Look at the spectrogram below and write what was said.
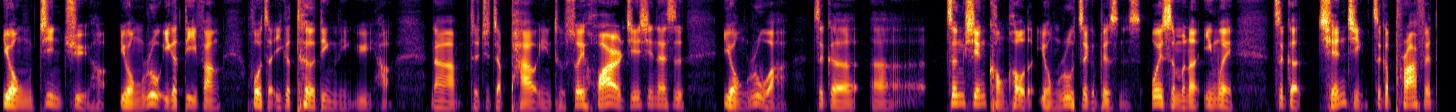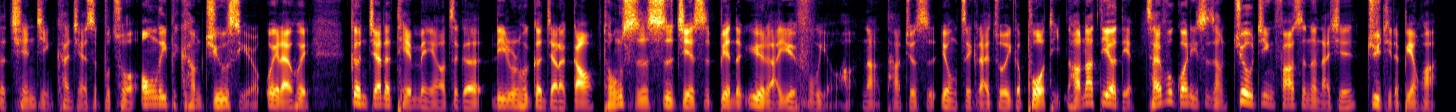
涌进去，哈，涌入一个地方或者一个特定领域，哈，那这就叫 pile into。所以华尔街现在是涌入啊，这个呃。争先恐后的涌入这个 business，为什么呢？因为这个前景，这个 profit 的前景看起来是不错，only become juicier，未来会更加的甜美啊，这个利润会更加的高，同时世界是变得越来越富有哈。那他就是用这个来做一个破题。好，那第二点，财富管理市场究竟发生了哪些具体的变化？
